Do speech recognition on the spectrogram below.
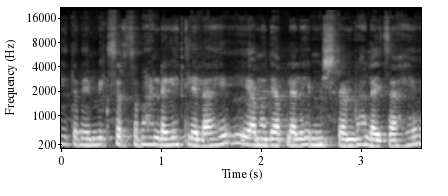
हे तर मी मिक्सरचं भांडं घेतलेलं आहे. यामध्ये आपल्याला हे मिश्रण घालायचं आहे.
